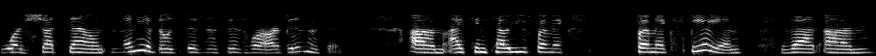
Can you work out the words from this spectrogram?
were shut down, many of those businesses were our businesses. Um, I can tell you from ex- from experience that um,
